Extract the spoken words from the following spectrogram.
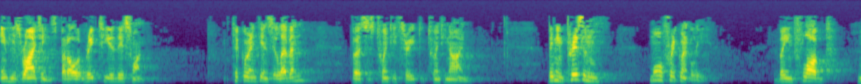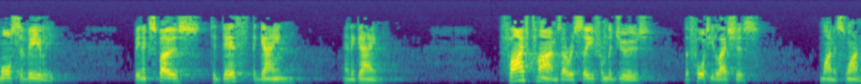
in his writings, but I'll read to you this one. 2 Corinthians 11 verses 23 to 29. Been in prison more frequently, been flogged more severely, been exposed to death again and again. Five times I received from the Jews the 40 lashes minus one.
